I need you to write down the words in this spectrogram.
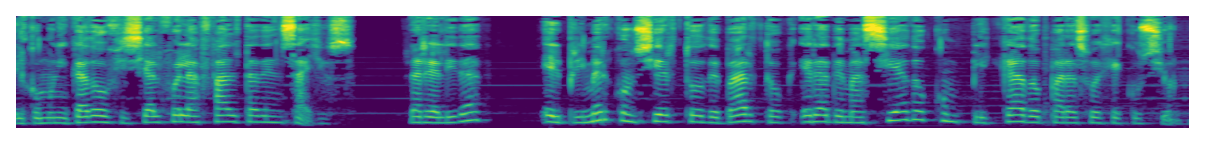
El comunicado oficial fue la falta de ensayos. La realidad, el primer concierto de Bartok era demasiado complicado para su ejecución.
